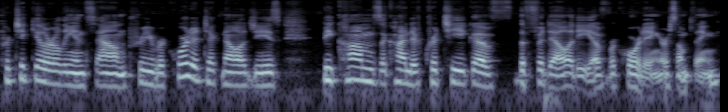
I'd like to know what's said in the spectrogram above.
particularly in sound, pre recorded technologies, becomes a kind of critique of the fidelity of recording or something.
